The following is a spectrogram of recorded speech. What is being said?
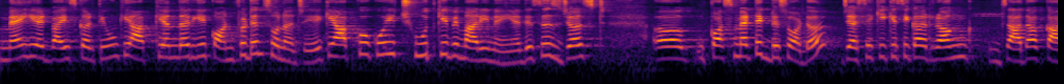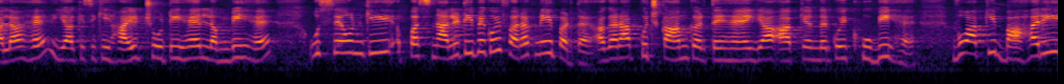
मैं ये एडवाइस करती हूँ कि आपके अंदर ये कॉन्फिडेंस होना चाहिए कि आपको कोई छूत की बीमारी नहीं है। This is just cosmetic disorder जैसे कि किसी का रंग ज़्यादा काला है या किसी की हाइट छोटी है लंबी है उससे उनकी पर्सनालिटी पे कोई फ़र्क नहीं पड़ता है। अगर आप कुछ काम करते हैं या आपके अंदर कोई खूबी है वो आपकी बाहरी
